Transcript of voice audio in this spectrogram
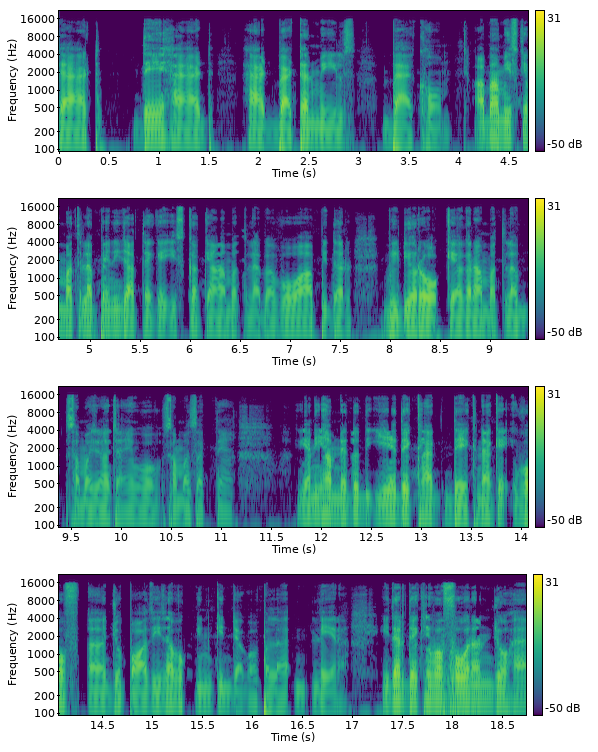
that they had had better meals back home اب ہم اس کے مطلب پہ نہیں جاتے کہ اس کا کیا مطلب ہے۔ وہ آپ ادھر ویڈیو روک کے اگر آپ مطلب سمجھنا چاہیں وہ سمجھ سکتے ہیں۔ یعنی ہم نے تو یہ دیکھا دیکھنا کہ وہ جو پازیز ہے وہ کن کن جگہوں پر لے رہا ہے۔ ادھر دیکھیں وہ فوراً جو ہے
